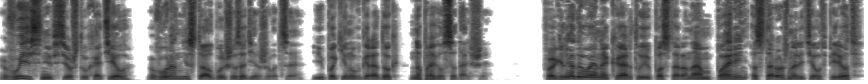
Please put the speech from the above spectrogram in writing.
Выяснив все, что хотел, Ворон не стал больше задерживаться и, покинув городок, направился дальше. Поглядывая на карту и по сторонам, парень осторожно летел вперед,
